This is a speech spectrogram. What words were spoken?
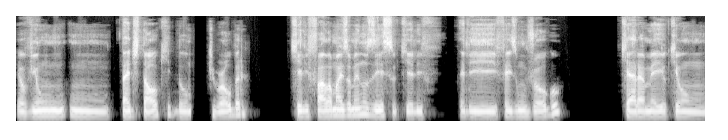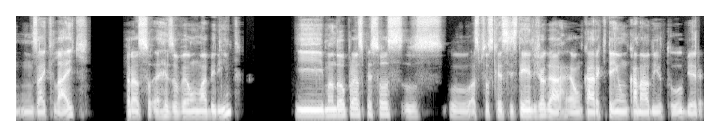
Eu vi um, um TED Talk do Mark Rober, que ele fala mais ou menos isso, que ele, ele fez um jogo que era meio que um, um Zyke-like para resolver um labirinto, e mandou para as pessoas, os, o, as pessoas que assistem ele jogar. É um cara que tem um canal do YouTube,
